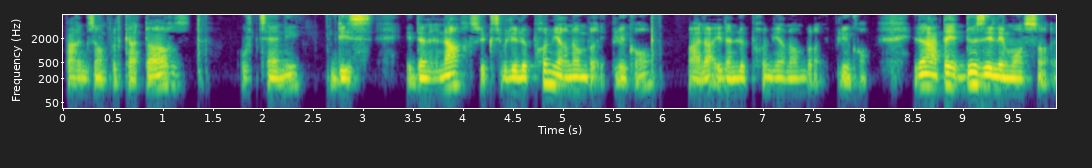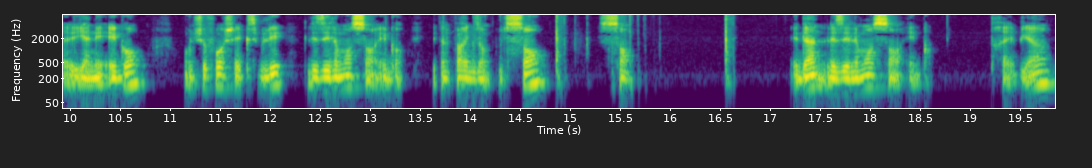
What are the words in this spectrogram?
Par exemple 14 ou 10. Et donc, on le premier nombre est plus grand. Voilà, et donne le premier nombre est plus grand. Et donc, on deux éléments sont, euh, égaux ونشوف واش يكتب لي les éléments sont égaux اذا par exemple 100 100 Et dan les éléments sont égaux. Très bien.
